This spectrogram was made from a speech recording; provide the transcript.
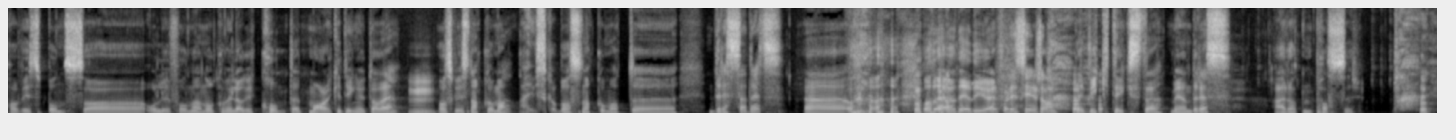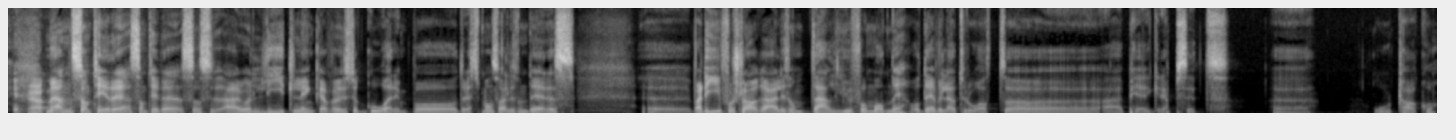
har vi sponsa oljefondet, nå kan vi lage content marketing ut av det. Mm. Hva skal vi snakke om da? Nei, vi skal bare snakke om at uh, dress er dress. Eh, og det er jo det de gjør, for de sier sånn Det viktigste med en dress er at den passer. Ja. Men samtidig, samtidig så er det jo en liten link her, for hvis du går inn på Dressmann, så er liksom deres eh, verdiforslag er liksom value for money, og det vil jeg tro at uh, er Per Grepp sitt uh, ordtak òg,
